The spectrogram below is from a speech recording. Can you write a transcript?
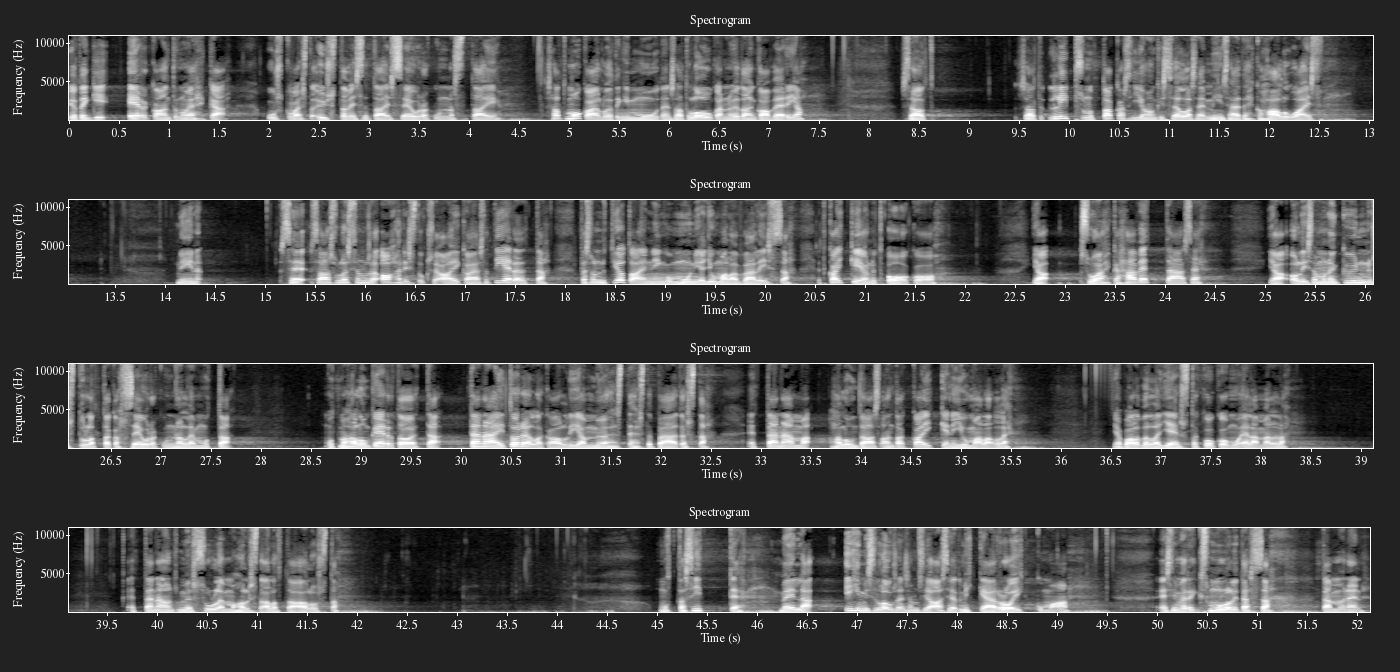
jotenkin erkaantunut ehkä uskovaista ystävistä tai seurakunnasta tai sä oot mokailu jotenkin muuten, sä oot loukannut jotain kaveria, sä oot, sä oot lipsunut takaisin johonkin sellaiseen, mihin sä et ehkä haluaisi, niin se saa sulle semmoisen ahdistuksen aikaa ja sä tiedät, että tässä on nyt jotain niin kuin mun ja Jumalan välissä, että kaikki ei ole nyt ok. Ja sua ehkä hävettää se. Ja oli semmoinen kynnys tulla takaisin seurakunnalle, mutta, mutta mä haluan kertoa, että tänään ei todellakaan ole liian myöhäistä tehdä sitä päätöstä. Että tänään mä haluan taas antaa kaikkeni Jumalalle ja palvella Jeesusta koko mun elämällä. Että tänään on myös sulle mahdollista aloittaa alusta. Mutta sitten meillä ihmisillä on usein sellaisia asioita, mitkä jää roikkumaan. Esimerkiksi mulla oli tässä tämmöinen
